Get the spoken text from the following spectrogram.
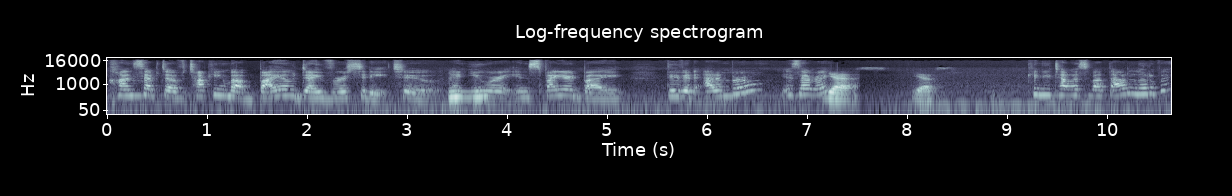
concept of talking about biodiversity too, mm-hmm. and you mm-hmm. were inspired by David Attenborough. Is that right? Yes. Yes. Can you tell us about that a little bit?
